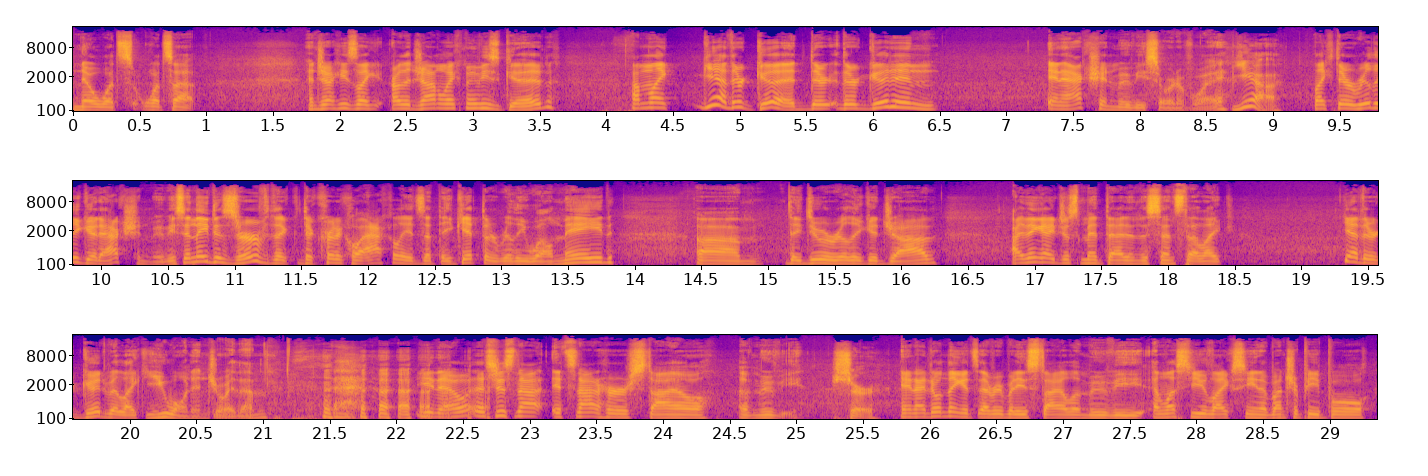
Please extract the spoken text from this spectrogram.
know what's what's up. And Jackie's like, "Are the John Wick movies good?" I'm like, "Yeah, they're good. They're they're good in an action movie sort of way. Yeah, Like they're really good action movies, and they deserve the the critical accolades that they get. They're really well made. Um, they do a really good job. I think I just meant that in the sense that like, yeah, they're good, but like you won't enjoy them. you know, it's just not it's not her style of movie, sure. and I don't think it's everybody's style of movie unless you like seeing a bunch of people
